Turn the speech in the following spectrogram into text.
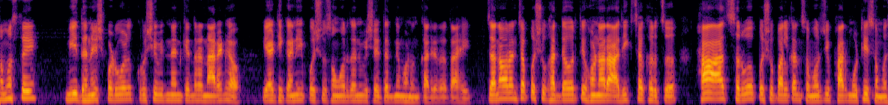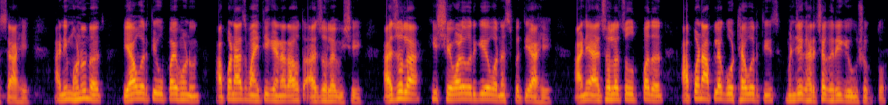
नमस्ते मी धनेश पडवळ कृषी विज्ञान केंद्र नारायणगाव या ठिकाणी पशुसंवर्धन विषय तज्ज्ञ म्हणून कार्यरत आहे. जनावरांच्या पशुखाद्यावरती होणारा अधिकचा खर्च हा आज सर्व पशुपालकांसमोरची फार मोठी समस्या आहे. आणि म्हणूनच यावरती उपाय म्हणून आपण आज माहिती घेणार आहोत ॲझोलाविषयी ॲझोला ही शेवाळवर्गीय वनस्पती आहे आणि ॲझोलाचं उत्पादन आपण आपल्या गोठ्यावरतीच म्हणजे घरच्या घरी घेऊ शकतो.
